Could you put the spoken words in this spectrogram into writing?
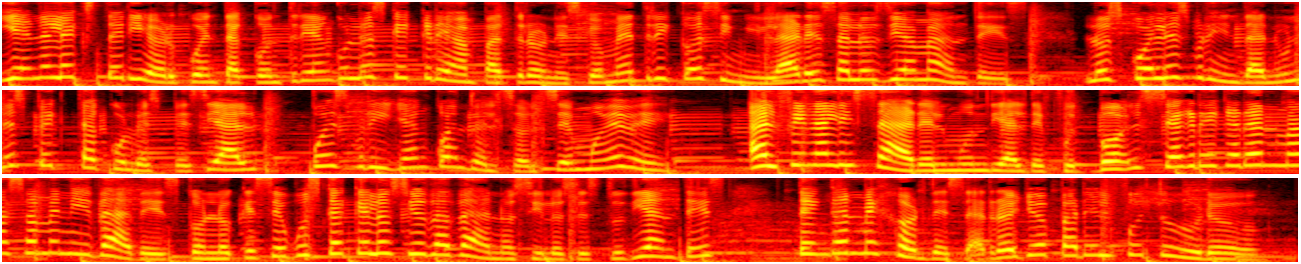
y en el exterior cuenta con triángulos que crean patrones geométricos similares a los diamantes, los cuales brindan un espectáculo especial pues brillan cuando el sol se mueve. Al finalizar el Mundial de Fútbol se agregarán más amenidades con lo que se busca que los ciudadanos y los estudiantes tengan mejor desarrollo para el futuro.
